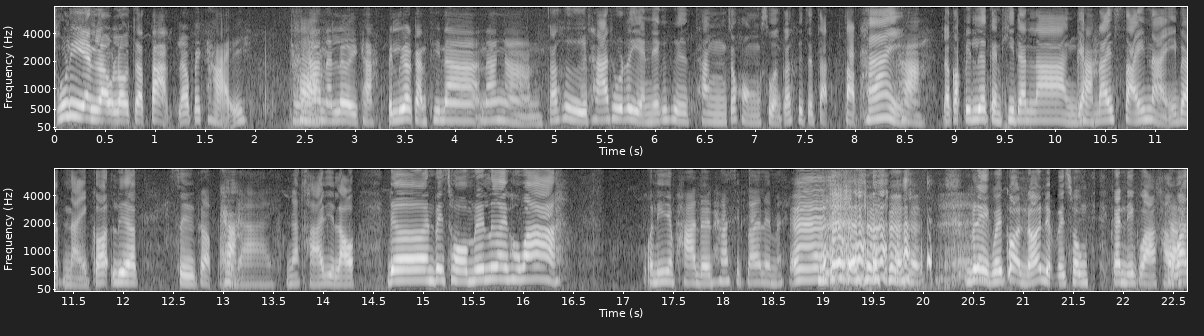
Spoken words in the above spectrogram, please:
ทุเรียนเราเราจะตัดแล้วไปขาย ทางค่ะ ด้านนั้นเลยค่ะ ไปเลือกกันที่หน้าหน้างาน ก็คือถ้าทุเรียนเนี่ยก็คือทางเจ้าของสวนก็คือจะจัดตัดให้ ค่ะแล้วก็ไปเลือกกันที่ด้านล่าง อยากได้ไซส์ไหนแบบไหนก็เลือกซื้อกลับไปค่ะ ได้นะคะ เดี๋ยวเราเดินไปชมเรื่อยๆ เพราะว่า วันนี้จะพาเดิน 50 ไร่เลยไหม เออ เบรกไว้ก่อนเนาะเดี๋ยวไปชมกันดีกว่าค่ะค่ะว่า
